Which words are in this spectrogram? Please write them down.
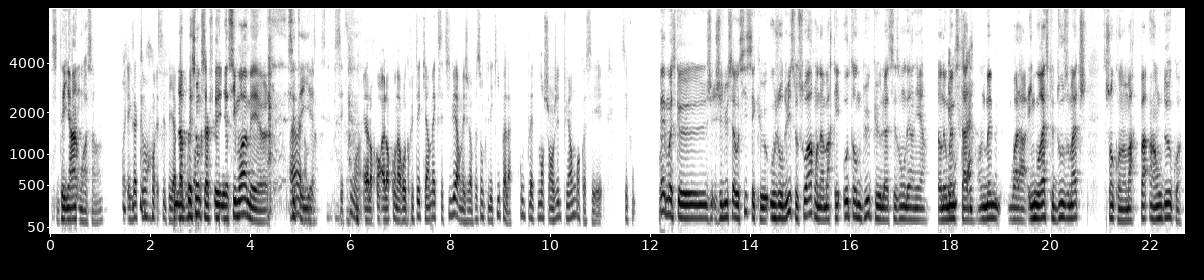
C'était il y a un mois, ça. hein. ouais, exactement, ouais, c'était il y a l'impression que ça fait il y a six mois, mais euh, Ah c'était ouais, hier. c'est fou, hein. Alors qu'on alors qu'on a recruté qu'un mec cet hiver, mais j'ai l'impression que l'équipe elle a complètement changé depuis un mois, quoi. C'est c'est fou. Ouais, moi, ce que j'ai j'ai lu ça aussi, c'est qu'aujourd'hui, ce soir, on a marqué autant de buts que la saison dernière. On est au même ouf, stade. On même, voilà. Il nous reste 12 matchs, sachant qu'on n'en marque pas un ou deux, quoi.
